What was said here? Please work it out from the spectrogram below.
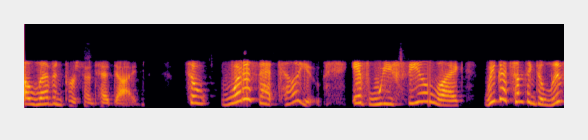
11% had died. So what does that tell you? If we feel like we've got something to live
